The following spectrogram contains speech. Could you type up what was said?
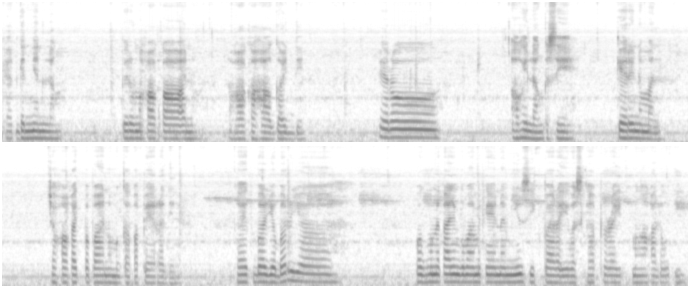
Kahit ganyan lang. Pero nakaka, ano, nakakahagard din. Pero, okay lang kasi carry naman. Tsaka kahit papano magkakapera din. Kahit barya-barya. Huwag muna tayong gumamit ngayon ng music para iwas copyright mga kalodi.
